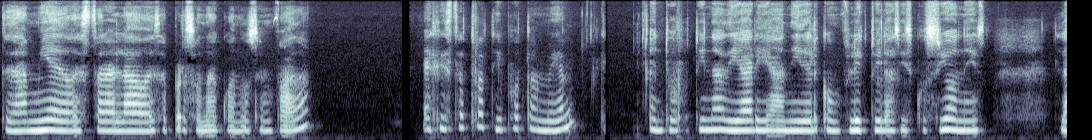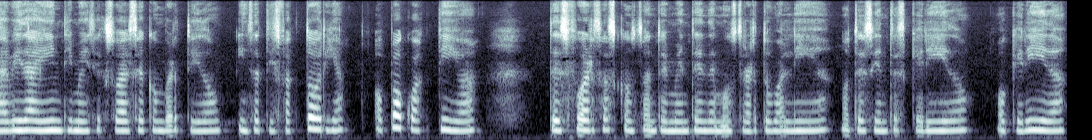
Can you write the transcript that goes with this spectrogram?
¿Te da miedo estar al lado de esa persona cuando se enfada? Existe otro tipo también. En tu rutina diaria, ni del conflicto y las discusiones, la vida íntima y sexual se ha convertido insatisfactoria o poco activa. Te esfuerzas constantemente en demostrar tu valía, no te sientes querido o querida,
